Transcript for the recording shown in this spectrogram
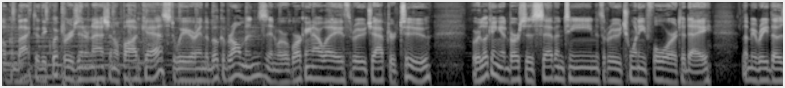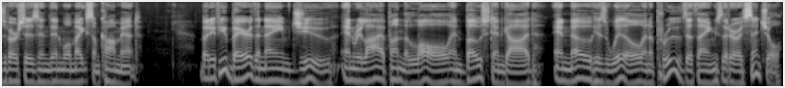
Welcome back to the Equippers International podcast. We are in the book of Romans and we're working our way through chapter 2. We're looking at verses 17 through 24 today. Let me read those verses and then we'll make some comment. But if you bear the name Jew and rely upon the law and boast in God and know his will and approve the things that are essential,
